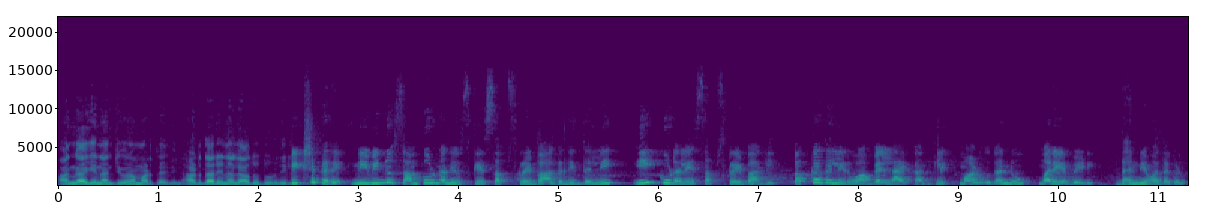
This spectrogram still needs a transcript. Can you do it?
ಹಂಗಾಗಿ ನಾನು ಜೀವನ ಮಾಡ್ತಾ ಇದ್ದೀನಿ. ಅಡ್ದಾರಿನಲ್ಲಿ ಯಾವುದು ದುಡ್ದಿಲ್ಲ. ವೀಕ್ಷಕರೇ, ನೀವಿನ್ನು ಸಂಪೂರ್ಣ ನ್ಯೂಸ್ಗೆ ಸಬ್ಸ್ಕ್ರೈಬ್ ಆಗದಿದ್ದಲ್ಲಿ ಈ ಕೂಡಲೇ ಸಬ್ಸ್ಕ್ರೈಬ್ ಆಗಿ ಪಕ್ಕದಲ್ಲಿರುವ ಬೆಲ್ ಐಕಾನ್ ಕ್ಲಿಕ್ ಮಾಡುವುದನ್ನು ಮರೆಯಬೇಡಿ. ಧನ್ಯವಾದಗಳು.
